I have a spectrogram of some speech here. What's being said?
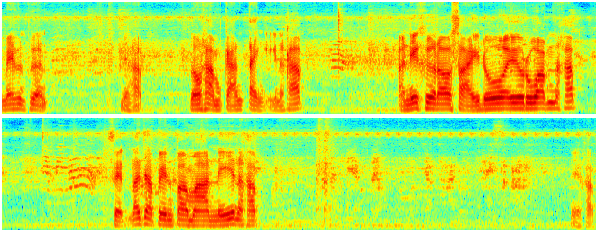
ไหมเพื่อนๆเนี่ยครับต้องทำการแต่งอีกนะครับ อันนี้คือเราใส่โดยรวมนะครับ เสร็จแล้วจะเป็นประมาณนี้นะครับ นี่ครับ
